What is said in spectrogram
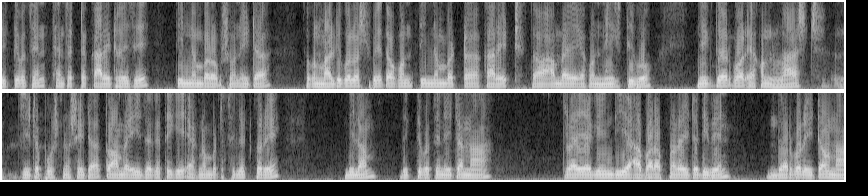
দেখতে পাচ্ছেন অ্যান্সারটা কারেক্ট হয়েছে, তিন নম্বর অপশন এটা যখন মাল্টিপল আসবে, তখন তিন নম্বরটা কারেক্ট তো আমরা এখন নেক্সট দিব। নেক্সট দেওয়ার পর এখন লাস্ট যেটা প্রশ্ন সেটা, তো আমরা এই জায়গা থেকে এক নম্বরটা সিলেক্ট করে দিলাম। দেখতে পাচ্ছেন এটা না। ট্রাই অ্যাগেইন দিয়ে আবার আপনারা এটা দিবেন। দেওয়ার পর এটাও না।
